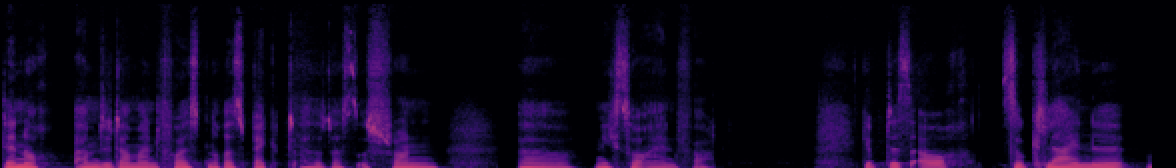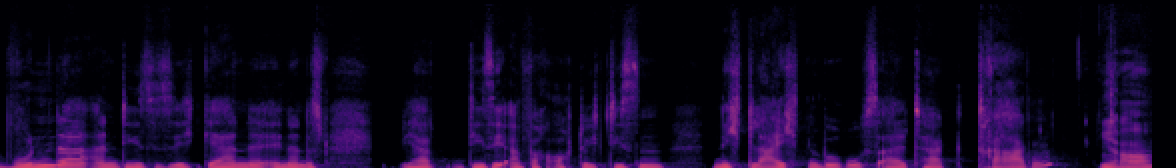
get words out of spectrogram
Dennoch haben sie da meinen vollsten Respekt. Also das ist schon äh, nicht so einfach. Gibt es auch so kleine Wunder, an die Sie sich gerne erinnern, dass, ja, die Sie einfach auch durch diesen nicht leichten Berufsalltag tragen? Ja,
